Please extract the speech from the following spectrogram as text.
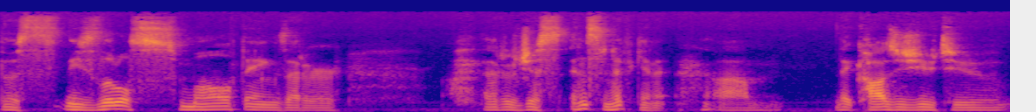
those, these little small things that are that are just insignificant um, that causes you to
